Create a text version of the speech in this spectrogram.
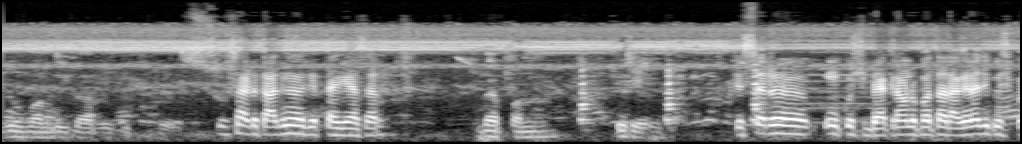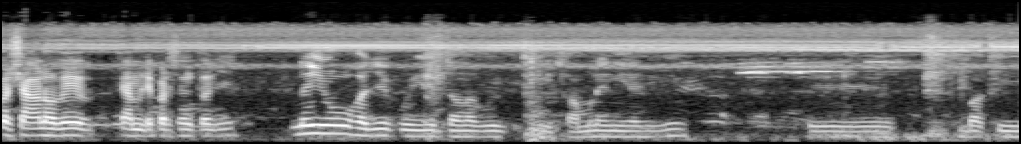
ਜੋ ਬਣਦੀ ਕਾਰਵਾਈ ਕੀਤੀ ਸੁਸਾਈਡ ਕਾਹਦੇ ਨਾਲ ਕੀਤਾ ਗਿਆ ਸਰ ਵੈਪਨ ਜੀ। ਤੇ ਸਰ ਕੁਝ ਬੈਕਗ੍ਰਾਉਂਡ ਪਤਾ ਲੱਗ ਰਿਹਾ ਜੀ ਕੁਝ ਪਰੇਸ਼ਾਨ ਹੋਵੇ ਫੈਮਿਲੀ ਪਰਸਨ ਤੋਂ ਜੀ? ਨਹੀਂ ਉਹ ਹਜੇ ਕੋਈ ਇਦਾਂ ਦਾ ਕੋਈ ਸਾਹਮਣੇ ਨਹੀਂ ਆਈ ਹੈਗੀ ਤੇ ਬਾਕੀ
